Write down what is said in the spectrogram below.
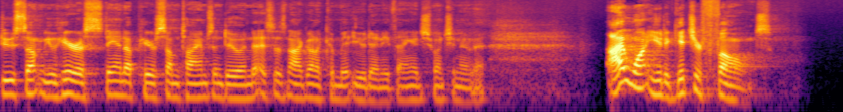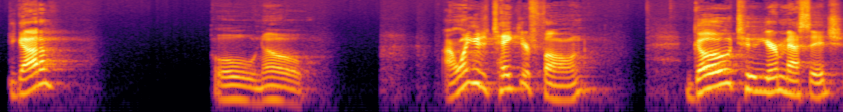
do something you hear us stand up here sometimes and do, and this is not going to commit you to anything. I just want you to know that. I want you to get your phones. You got them? Oh, no. I want you to take your phone, go to your message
